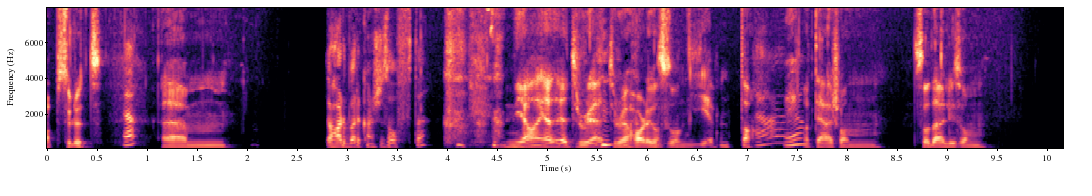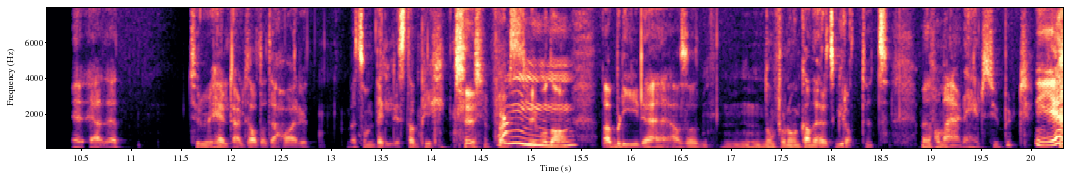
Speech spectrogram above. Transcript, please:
Absolutt. Ja. Um, Du har det bare kanskje så ofte. ja, jeg, jeg, tror, jeg tror jeg har det ganske sånn jevnt, da. Ja, Ja. At jeg er sånn Så det er liksom Jeg, jeg, jeg tror helt ærlig talt at jeg har et, et sånn veldig stabilt følelsesliv. Og da, da blir det altså, For noen kan det høres grått ut, men for meg er det helt supert. Ja.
